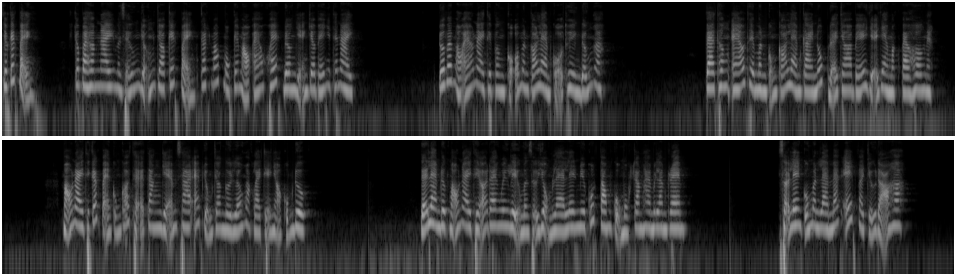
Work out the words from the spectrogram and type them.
Chào các bạn. Trong bài hôm nay, mình sẽ hướng dẫn cho các bạn cách móc một cái mẫu áo khoác đơn giản cho bé như thế này. Đối với mẫu áo này thì phần cổ mình có làm cổ thuyền đứng ha. Và thân áo thì mình cũng có làm cài nút để cho bé dễ dàng mặc vào hơn nè. Mẫu này thì các bạn cũng có thể tăng giảm size áp dụng cho người lớn hoặc là trẻ nhỏ cũng được. Để làm được mẫu này thì ở đây nguyên liệu mình sử dụng là len miêu cốt tông của 125g sợi len của mình là mát S và chữ đỏ ha.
